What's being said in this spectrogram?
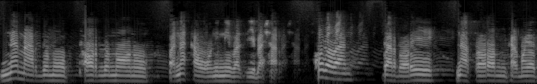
نه مردم و پارلمان و, و نه قوانین وضعی بشر. خداوند درباره نصارا میفرماید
